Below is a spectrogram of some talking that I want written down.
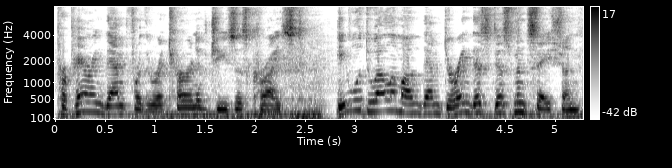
preparing them for the return of Jesus Christ. He will dwell among them during this dispensation.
